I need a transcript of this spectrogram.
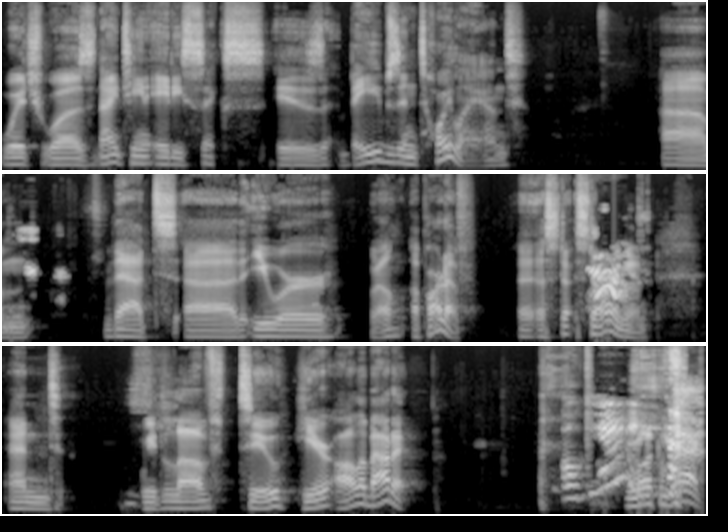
which was 1986 is Babes in Toyland. Um, that uh, that you were well a part of, uh, st- starring in, and we'd love to hear all about it. Okay. Welcome back.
